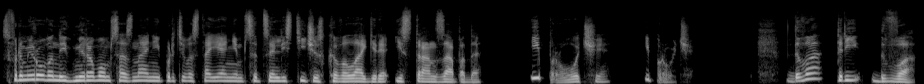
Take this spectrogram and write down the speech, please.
сформированный в мировом сознании противостоянием социалистического лагеря и стран Запада, и прочее, и прочее. 2.3.2.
